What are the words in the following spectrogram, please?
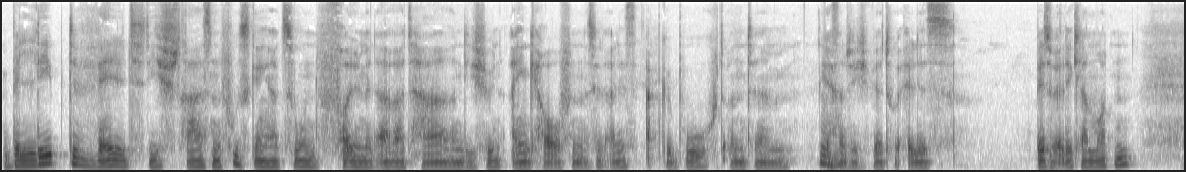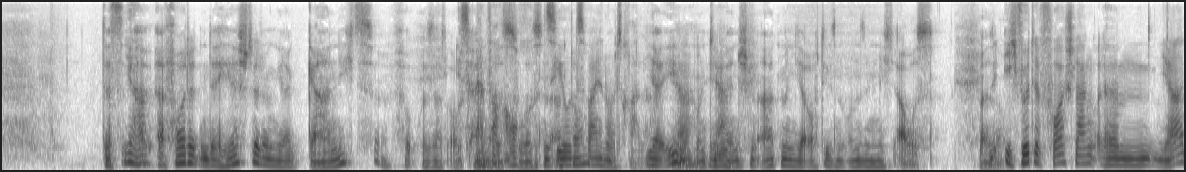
belebte Welt, die Straßen, Fußgängerzonen voll mit Avataren, die schön einkaufen. Das wird alles abgebucht und ähm, ja. das ist natürlich virtuelles, virtuelle Klamotten. Das ja. erfordert in der Herstellung ja gar nichts, verursacht auch ist einfach auch CO2-neutraler. Ja, eben. Ja, und die ja. Menschen atmen ja auch diesen Unsinn nicht aus. Also. Ich würde vorschlagen, ähm, ja,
